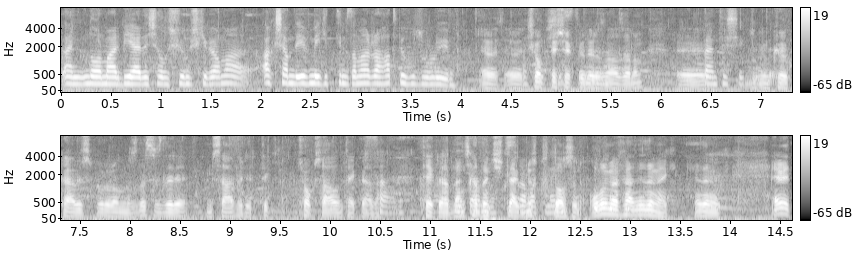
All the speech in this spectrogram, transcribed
Hani normal bir yerde çalışıyormuş gibi ama akşam da evime gittiğim zaman rahat ve huzurluyum. Evet, evet. Başka çok bir şey teşekkür ederiz Nazlı Hanım. Ee, Ben teşekkür Bugün ederim. Köy Kahvesi programımızda sizleri misafir ettik. Çok sağ olun tekrardan. Sağ olun. Tekrardan Heyecanlıyım, Kadın Çiftçiler kusura Gününüz kutlu bakmayın. olsun. Olur mu efendim ne demek? Ne demek? Evet.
